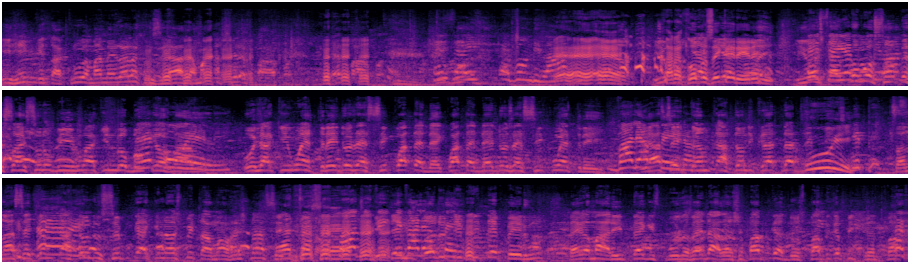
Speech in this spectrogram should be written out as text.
E ri porque tá crua, mas melhor ela cozinhada, a macaxeira é papa. É papa. E Esse aí é bom de lá. É, é. e O cara bom compra sem é querer, bom, né? E hoje Esse tá é promoção, lá. pessoal, em Surubim, viu? aqui no meu banco É de ele. Hoje aqui um é 3, dois é 5, 4 é 10. 4 é 10, 2 é 5, 1 é 3. Vale a e pena. aceitamos cartão de crédito da Ui. Só não aceitamos cartão do Sil porque é aqui no hospital, mas o resto não aceita. Pode vir que vale a todo pena. tipo de tempero. viu? Pega marido, pega esposa, vai da lancha, páprica doce, páprica picante, páprica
